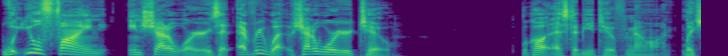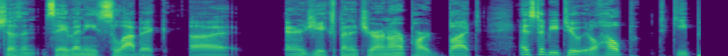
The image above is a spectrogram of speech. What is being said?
What you'll find in Shadow Warrior is that every we- Shadow Warrior 2, we'll call it SW2 from now on, which doesn't save any syllabic uh, energy expenditure on our part, but SW2, it'll help to keep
